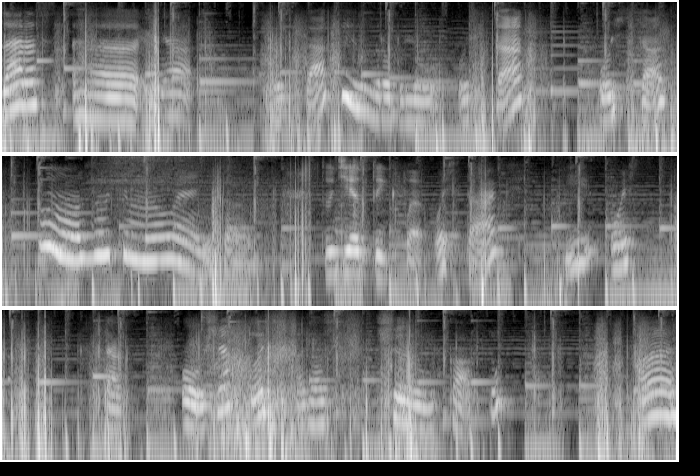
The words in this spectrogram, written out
Зараз е, я ось так їх зроблю. Ось так. Ось так. О, зовсім маленька. Тут є тиква. Ось так. І ось так. О, вже хтось розширив карту. А,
